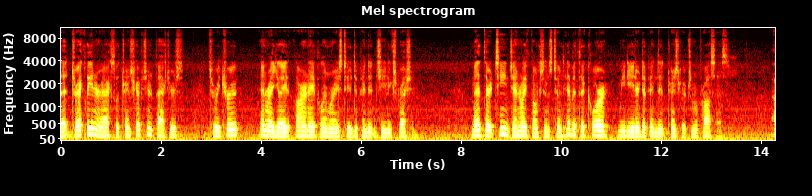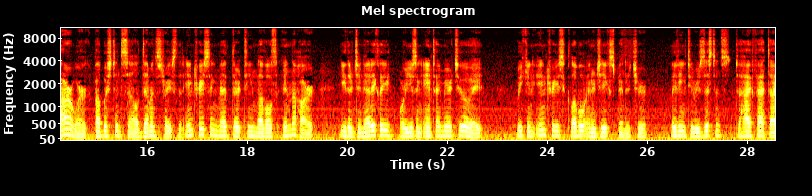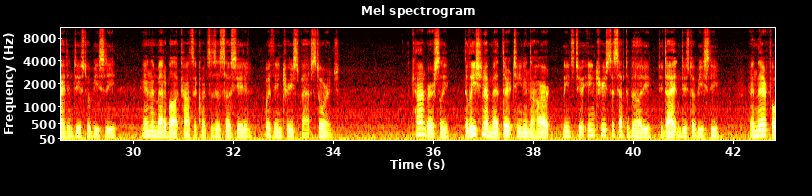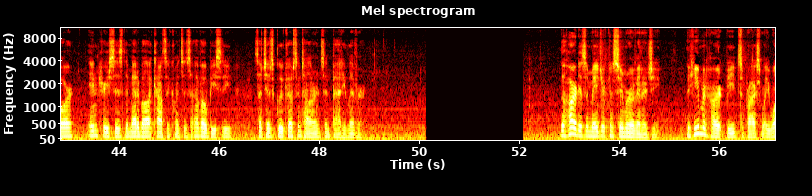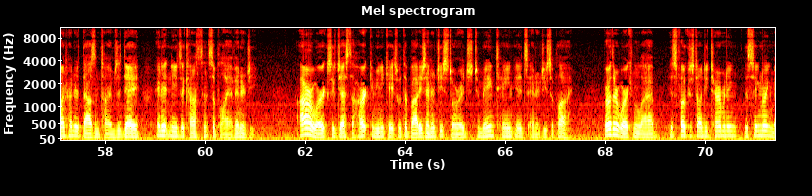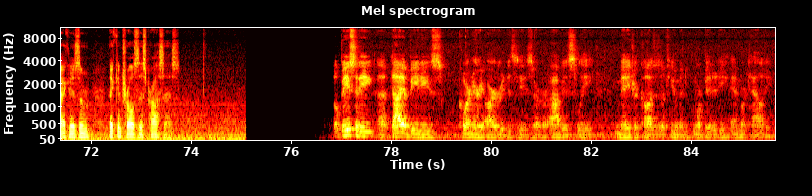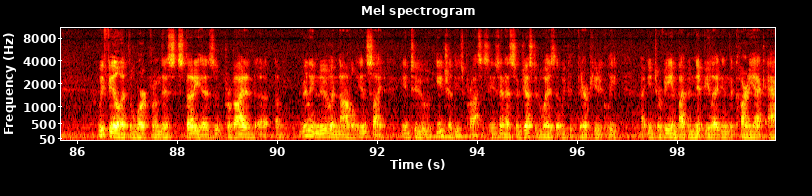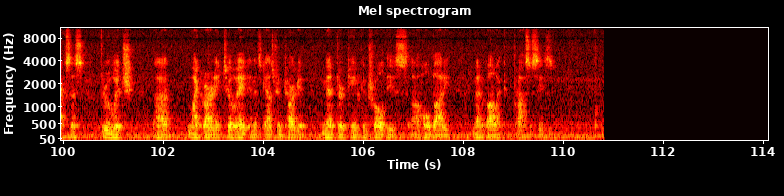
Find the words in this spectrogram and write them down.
that directly interacts with transcription factors to recruit and regulate RNA polymerase II dependent gene expression. MED13 generally functions to inhibit the core mediator dependent transcriptional process. Our work, published in Cell, demonstrates that increasing MED13 levels in the heart, either genetically or using anti-MIR208, we can increase global energy expenditure, leading to resistance to high-fat diet-induced obesity and the metabolic consequences associated with increased fat storage. Conversely, deletion of MED13 in the heart leads to increased susceptibility to diet-induced obesity and therefore increases the metabolic consequences of obesity such as glucose intolerance and fatty liver. The heart is a major consumer of energy. The human heart beats approximately 100,000 times a day and it needs a constant supply of energy. Our work suggests the heart communicates with the body's energy storage to maintain its energy supply. Further work in the lab is focused on determining the signaling mechanism that controls this process. Obesity, uh, diabetes, coronary artery disease are obviously major causes of human morbidity and mortality. We feel that the work from this study has provided a, a really new and novel insight into each of these processes and has suggested ways that we could therapeutically uh, intervene by manipulating the cardiac axis through which uh, microRNA 208 and its downstream target MED13 control these uh, whole body metabolic processes.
